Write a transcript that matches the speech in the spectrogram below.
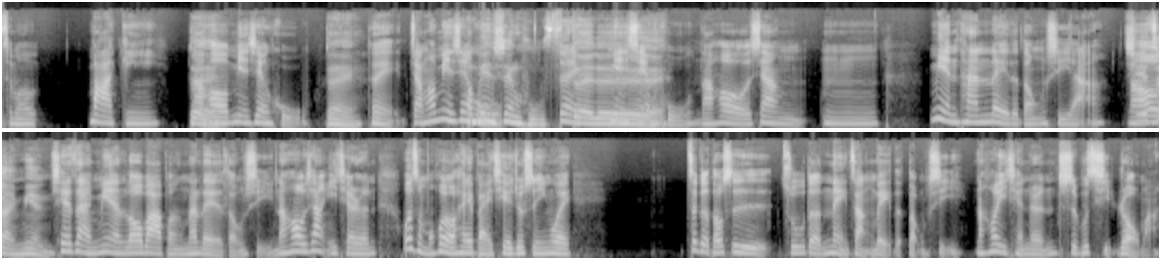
什么。麻糬，然后面线糊，对。对，讲到面线糊，面线糊，对对对，面线糊，然后像嗯面摊类的东西呀，切仔面、切仔面、卤肉饭那类的东西，然后像以前人为什么会有黑白切，就是因为这个都是猪的内脏类的东西，然后以前的人吃不起肉嘛，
